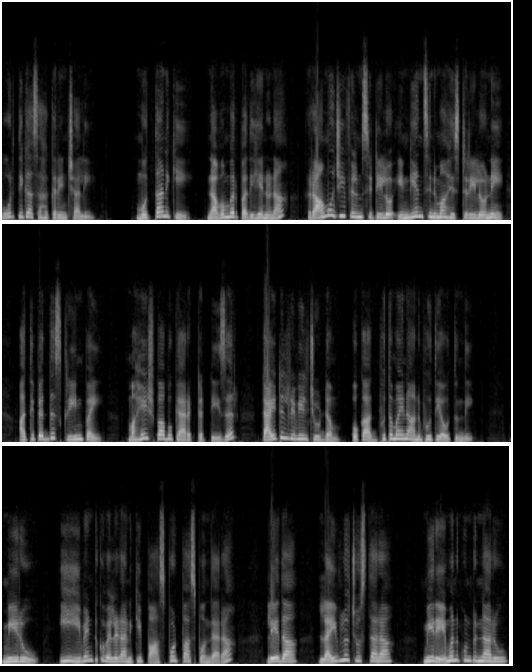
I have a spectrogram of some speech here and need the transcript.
పూర్తిగా సహకరించాలి. మొత్తానికి నవంబర్ పదిహేనున రామోజీ ఫిల్మ్ సిటీలో ఇండియన్ సినిమా హిస్టరీలోనే అతిపెద్ద స్క్రీన్పై Mahesh Babu character teaser title reveal చూడ్డం ఒక అద్భుతమైన అనుభూతి అవుతుంది. మీరు ఈ ఈవెంట్కు వెళ్ళడానికి పాస్పోర్ట్ పాస్ పొందారా? లేదా లైవ్లో చూస్తారా? మీరేమనుకుంటున్నారు?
